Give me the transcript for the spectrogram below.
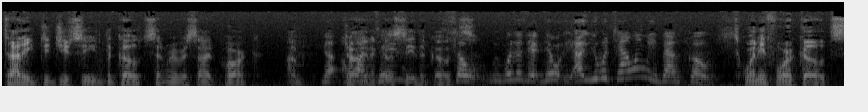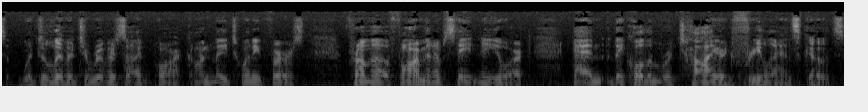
Dottie, did you see the goats in Riverside Park? I'm No, oh, dying to go see the goats. So, what are they? were, uh, you were telling me about goats. 24 goats were delivered to Riverside Park on May 21st from a farm in upstate New York, and they call them retired freelance goats.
